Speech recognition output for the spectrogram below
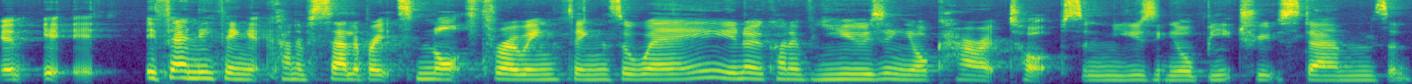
it, it, if anything, it kind of celebrates not throwing things away. You know, kind of using your carrot tops and using your beetroot stems and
